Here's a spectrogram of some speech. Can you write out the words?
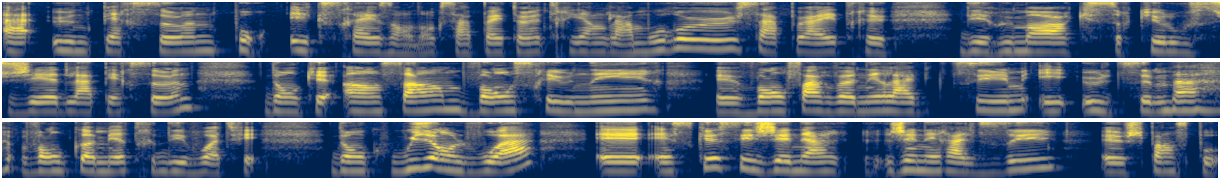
à une personne pour X raisons. Donc, ça peut être un triangle amoureux, ça peut être des rumeurs qui circulent au sujet de la personne. Donc, ensemble, vont se réunir, vont faire venir la victime et ultimement vont commettre des voies de fait. Donc, oui, on le voit. Est-ce que c'est généralisé? je pense pas.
